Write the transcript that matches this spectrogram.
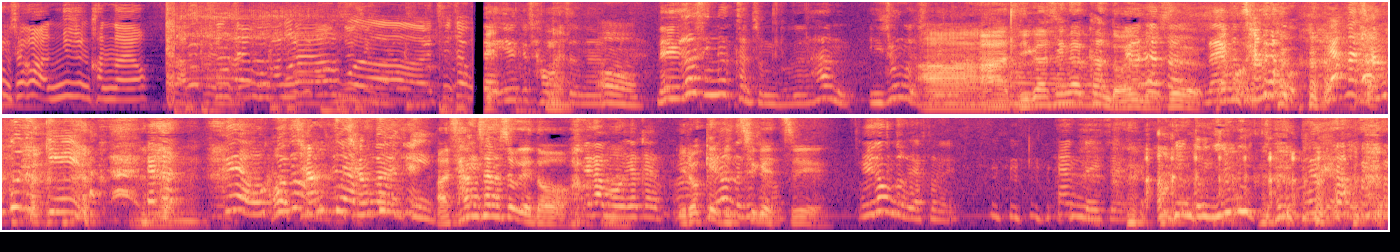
그럼 제가 안유진 갔나요? 아, 진짜 갔나요? 뭐야 진짜 내가 네, 이렇게 잡았잖아요. 네. 어. 내가 생각한 정도는 한 이 정도 정도. 아, 아, 네가 생각한 너의 모습. 내 모습. 장구, 약간 장구 느낌. 약간 그냥 뭐 어, 그 장구, 그냥 장구 뭔가 이렇게 느낌. 아, 상상 속에 너 내가 뭐 약간 음, 이렇게 이런 미치겠지. 이 정도로 약간 했는데 이제 아니, 너 이러고 있잖아.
